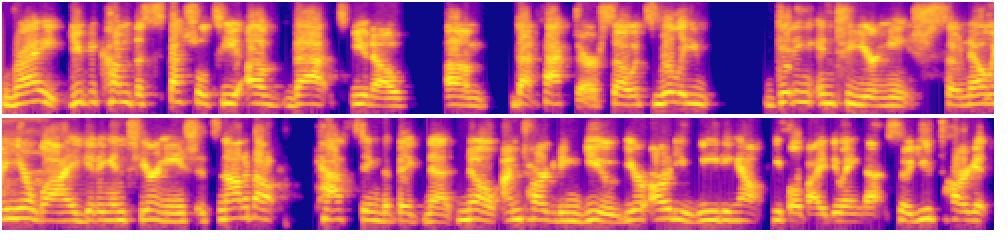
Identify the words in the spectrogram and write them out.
right you become the specialty of that you know um, that factor so it's really getting into your niche so knowing your why getting into your niche it's not about casting the big net. No, I'm targeting you. You're already weeding out people by doing that. So you target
